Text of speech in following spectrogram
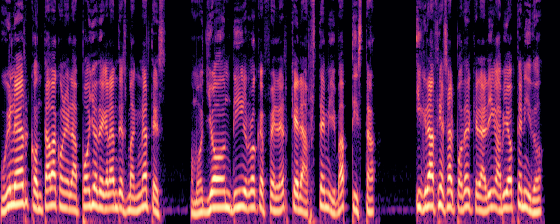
Wheeler contaba con el apoyo de grandes magnates, como John D. Rockefeller, que era abstemio y baptista, y gracias al poder que la Liga había obtenido,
